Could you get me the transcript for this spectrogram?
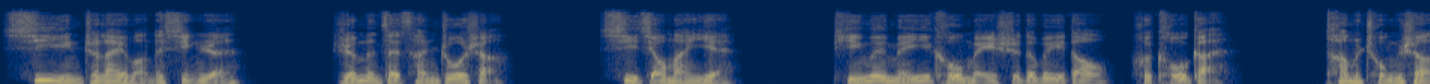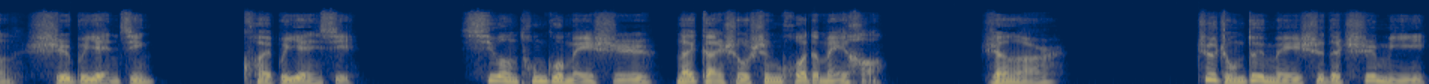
吸引着来往的行人，人们在餐桌上细嚼慢咽，品味每一口美食的味道和口感。他们崇尚食不厌精，快不厌细，希望通过美食来感受生活的美好。然而，这种对美食的痴迷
